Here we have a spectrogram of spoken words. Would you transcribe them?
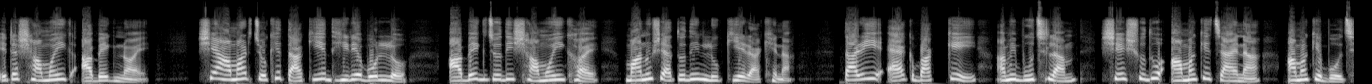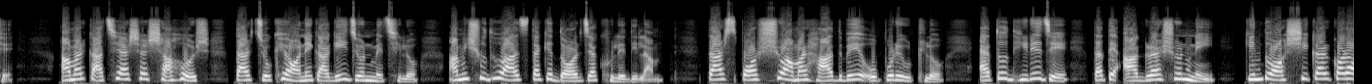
এটা সাময়িক আবেগ নয়। সে আমার চোখে তাকিয়ে ধীরে বলল আবেগ যদি সাময়িক হয়, মানুষ এতদিন লুকিয়ে রাখে না। তার এই এক বাক্যেই আমি বুঝলাম, সে শুধু আমাকে চায় না, আমাকে বোঝে। আমার কাছে আসার সাহস তার চোখে অনেক আগেই জন্মেছিল। আমি শুধু আজ তাকে দরজা খুলে দিলাম। তার স্পর্শ আমার হাত বেয়ে ওপরে উঠল। এত ধীরে যে তাতে আগ্রাসন নেই, কিন্তু অস্বীকার করা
